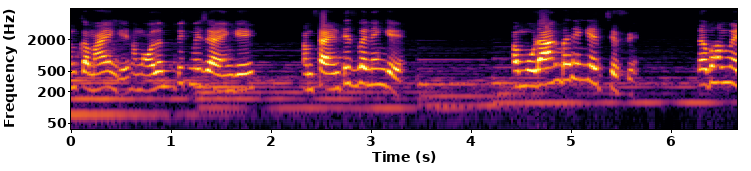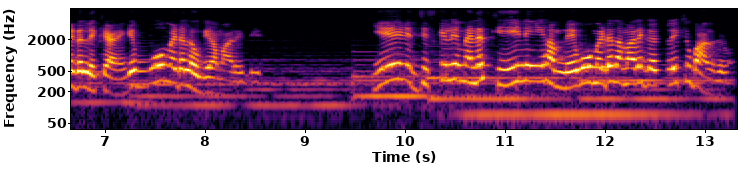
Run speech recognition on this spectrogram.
हम कमाएँगे। हम ओलंपिक में जाएँगे, हम साइंटिस्ट बनेंगे, हम उड़ान भरेंगे अच्छे से। तब हम मेडल लेके आएँगे। वो मेडल हो गया हमारे लिए। ये जिसके लिए मेहनत की ही नहीं हमने, वो मेडल हमारे गले क्यों बाँध रहे हो?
